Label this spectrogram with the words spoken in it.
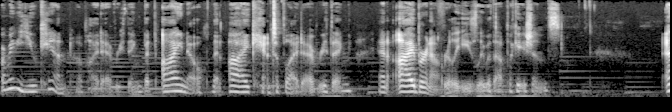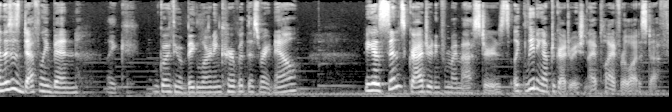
Or maybe you can apply to everything, but I know that I can't apply to everything, and I burn out really easily with applications. And this has definitely been like, I'm going through a big learning curve with this right now. Because since graduating from my master's, like leading up to graduation, I applied for a lot of stuff.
